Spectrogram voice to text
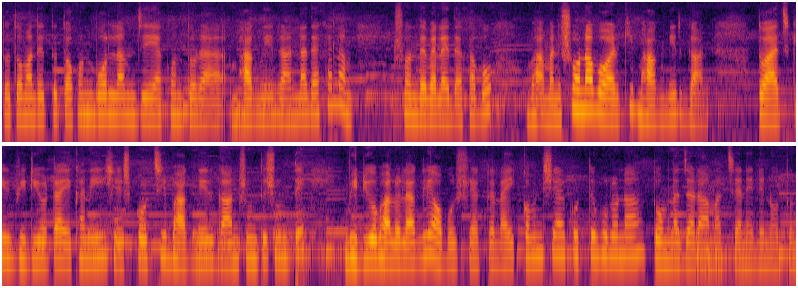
তো তোমাদের তো তখন বললাম যে এখন তো ভাগ্নির রান্না দেখালাম, সন্ধ্যাবেলায় দেখাবো মানে শোনাবো আর কি ভাগ্নির গান। তো আজকের ভিডিওটা এখানেই শেষ করছি। ভাগ্নের গান শুনতে শুনতে ভিডিও ভালো লাগলে অবশ্যই একটা লাইক, কমেন্ট, শেয়ার করতে ভুলো না। তোমরা যারা আমার চ্যানেলে নতুন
